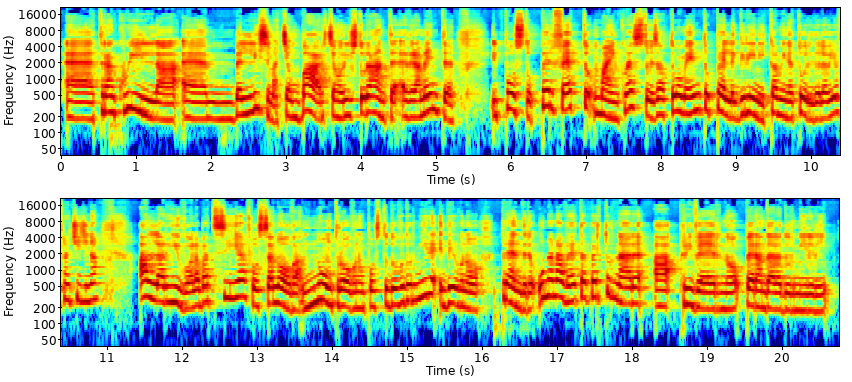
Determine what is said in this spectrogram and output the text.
è tranquilla, è bellissima, c'è un bar, c'è un ristorante, è veramente il posto perfetto, ma in questo esatto momento pellegrini camminatori della via Francigena all'arrivo all'abbazia Fossanova non trovano un posto dove dormire e devono prendere una navetta per tornare a Priverno per andare a dormire lì.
